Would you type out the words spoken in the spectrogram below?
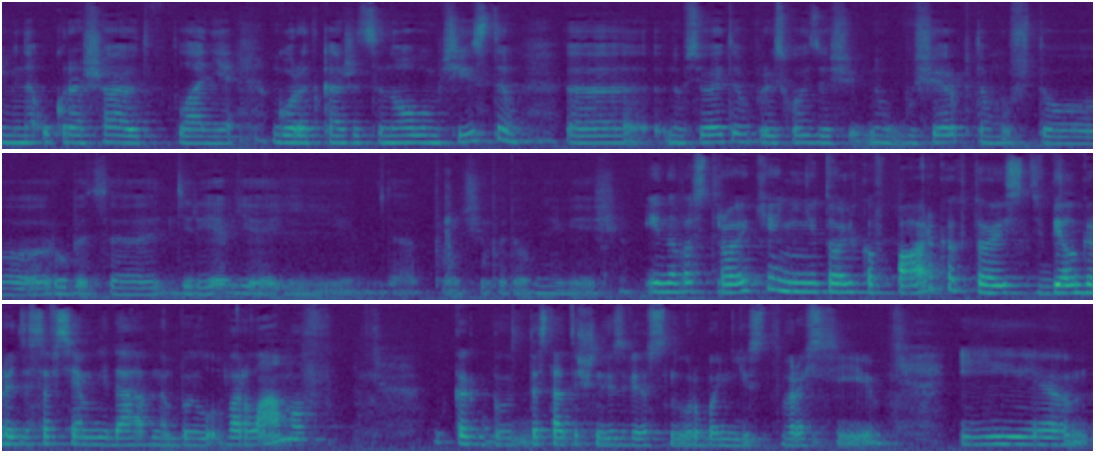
именно украшают в плане город кажется новым, чистым, э, но все это происходит за счет, ну, в ущерб тому, что рубятся деревья и да, прочие подобные вещи. И новостройки, они не только в парках, то есть в Белгороде совсем недавно был Варламов, как бы достаточно известный урбанист в России. И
